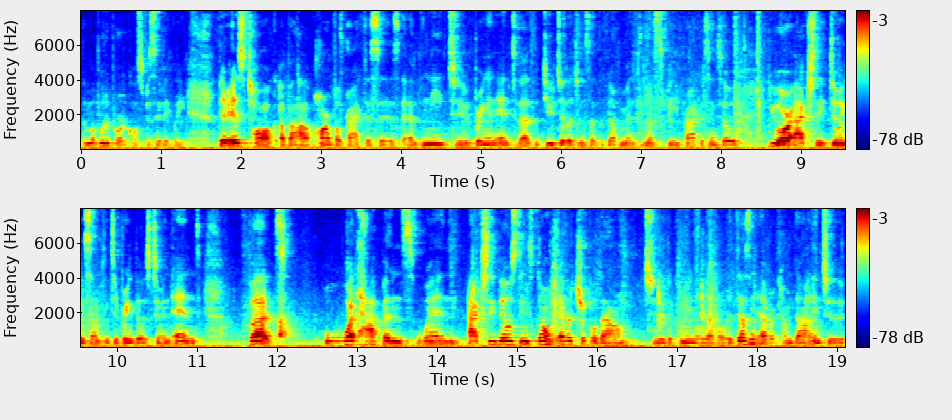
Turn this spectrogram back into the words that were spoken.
the Maputo Protocol specifically, there is talk about harmful practices and the need to bring an end to that, the due diligence that the government must be practicing. So you are actually doing something to bring those to an end. But what happens when actually those things don't ever trickle down to the communal level. It doesn't ever come down into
